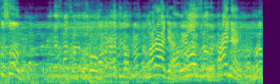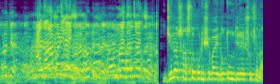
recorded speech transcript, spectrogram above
কুসুম। হ্যাঁ জেলা স্বাস্থ্য পরিষেবায় নতুন দিনের সূচনা।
